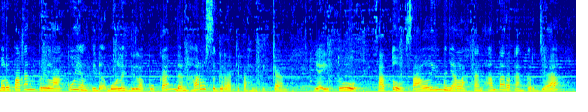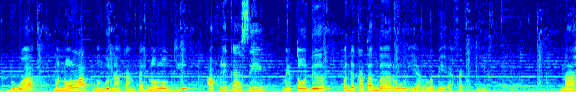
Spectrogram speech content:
merupakan perilaku yang tidak boleh dilakukan dan harus segera kita hentikan, yaitu satu, saling menyalahkan antar rekan kerja, dua, menolak menggunakan teknologi, aplikasi, metode, pendekatan baru yang lebih efektif. Nah,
